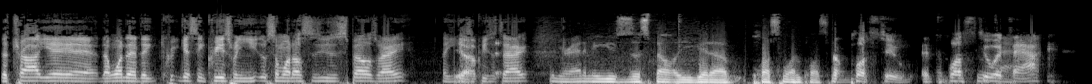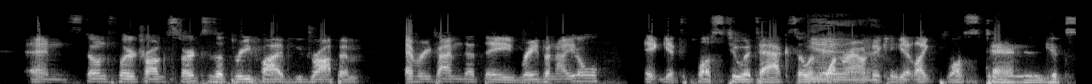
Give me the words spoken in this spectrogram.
the Trog, yeah, yeah, yeah, the one that gets increased when you someone else uses spells, right? Like you get Yep. increased attack. When your enemy uses a spell, you get a plus one plus No, plus two. It's plus two attack, and Stone Splitter Trog starts as a 3 5. You drop him. Every time that they Raven Idol, it gets plus two attack, so in one round it can get like plus 10 and it gets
